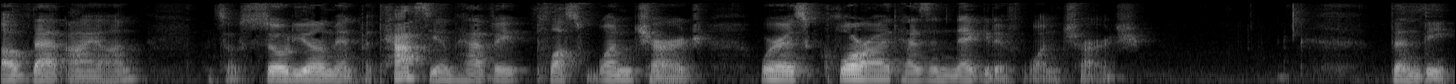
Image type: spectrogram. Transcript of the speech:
of that ion. So sodium and potassium have a plus one charge, whereas chloride has a negative one charge then the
